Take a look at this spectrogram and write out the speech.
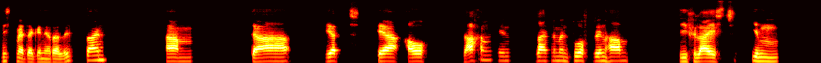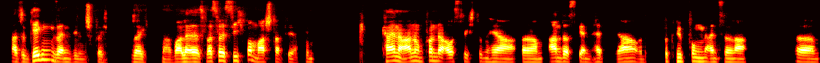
nicht mehr der Generalist sein. Ähm, da wird er auch Sachen in seinem Entwurf drin haben, die vielleicht ihm, also gegen seinen Willen sprechen. sag ich mal, weil er es, was weiß ich, vom Maßstab her, vom, keine Ahnung, von der Ausrichtung her ähm, anders gern hätte, ja, oder Verknüpfungen einzelner ähm,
